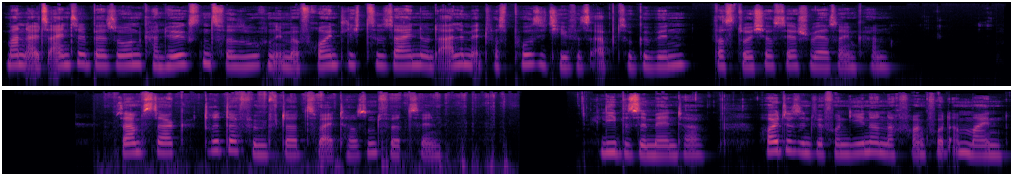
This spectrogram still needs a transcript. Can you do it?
Man als Einzelperson kann höchstens versuchen, immer freundlich zu sein und allem etwas Positives abzugewinnen, was durchaus sehr schwer sein kann. Samstag, 3.5.2014 Liebe Samantha, heute sind wir von Jena nach Frankfurt am Main,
